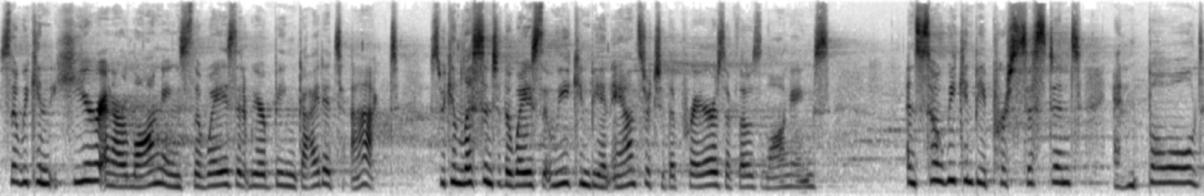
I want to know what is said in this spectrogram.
so that we can hear in our longings the ways that we are being guided to act, so we can listen to the ways that we can be an answer to the prayers of those longings. And so we can be persistent and bold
